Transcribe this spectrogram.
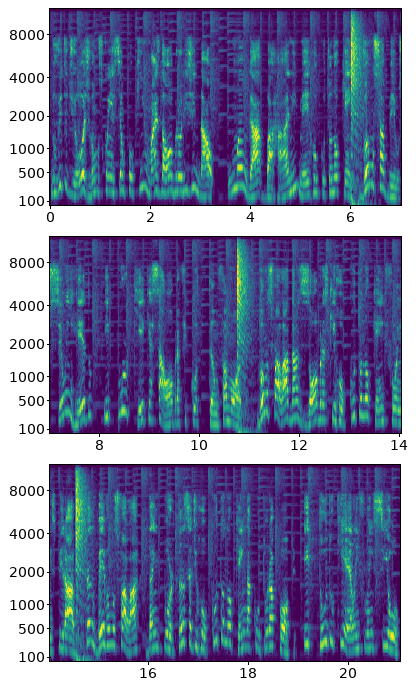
No vídeo de hoje vamos conhecer um pouquinho mais da obra original, o mangá barra anime Hokuto no Ken. Vamos saber o seu enredo e por que, que essa obra ficou tão famosa. Vamos falar das obras que Hokuto no Ken foi inspirado. Também vamos falar da importância de Hokuto no Ken na cultura pop e tudo que ela influenciou.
